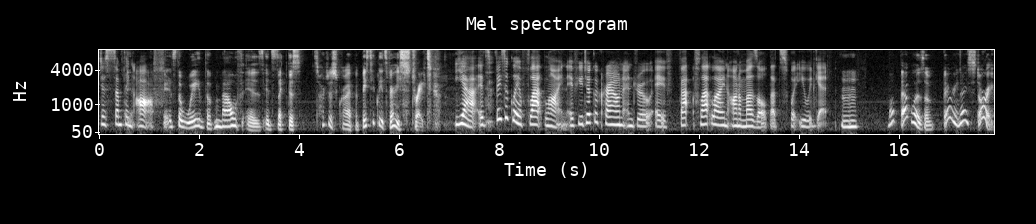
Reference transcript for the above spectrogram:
just something off. It's the way the mouth is. It's like this. It's hard to describe, but basically, it's very straight. Yeah, it's basically a flat line. If you took a crown and drew a fat, flat line on a muzzle, that's what you would get. Well, that was a very nice story.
